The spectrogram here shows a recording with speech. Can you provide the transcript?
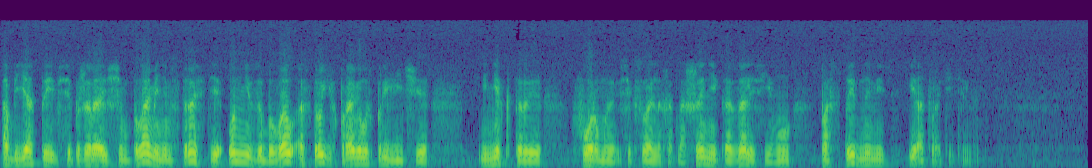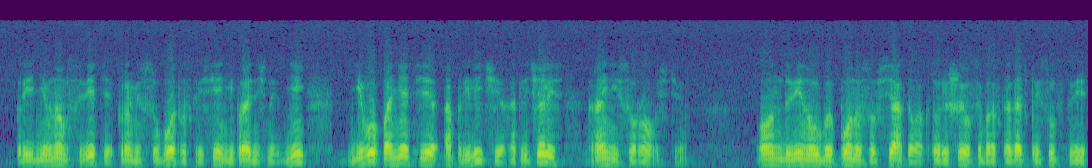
объятый всепожирающим пламенем страсти, он не забывал о строгих правилах приличия — и некоторые формы сексуальных отношений казались ему постыдными и отвратительными. При дневном свете, кроме суббот, воскресений и праздничных дней, его понятия о приличиях отличались крайней суровостью. Он двинул бы по носу всякого, кто решился бы рассказать в присутствии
